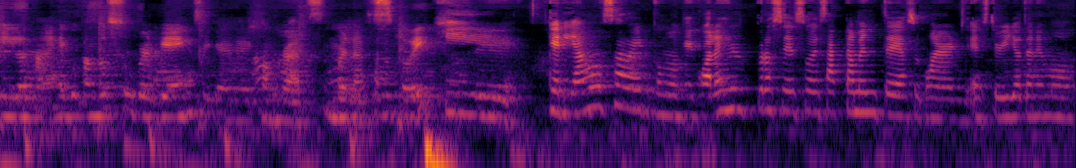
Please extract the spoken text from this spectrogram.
y lo están ejecutando súper bien, así que congrats, en verdad, estoy. Y queríamos saber como que cuál es el proceso exactamente, a suponer, Esther y yo tenemos,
